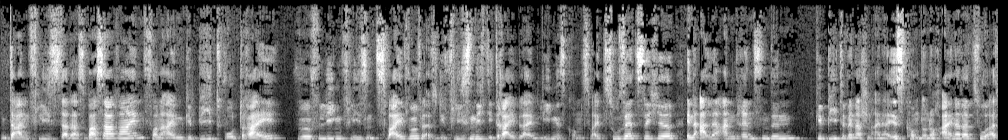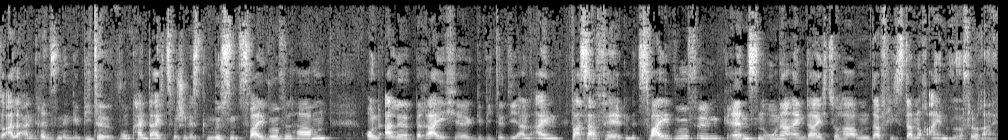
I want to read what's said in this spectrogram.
dann fließt da das Wasser rein. Von einem Gebiet, wo drei Würfel liegen, fließen zwei Würfel, also die fließen nicht, die drei bleiben liegen, es kommen zwei zusätzliche in alle angrenzenden Gebiete. Wenn da schon einer ist, kommt nur noch einer dazu. Also alle angrenzenden Gebiete, wo kein Deich zwischen ist, müssen zwei Würfel haben und alle Bereiche, Gebiete, die an ein Wasserfeld mit zwei Würfeln grenzen, ohne einen Deich zu haben, da fließt dann noch ein Würfel rein.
